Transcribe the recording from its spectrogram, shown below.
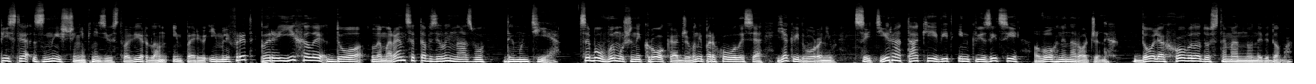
після знищення князівства Вірдлан імперію Імліфрит, переїхали до Лемеренце та взяли назву Демонтія. Це був вимушений крок, адже вони переховувалися як від воронів Цитіра, так і від інквізиції вогненароджених. Доля Ховела достеменно невідома.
